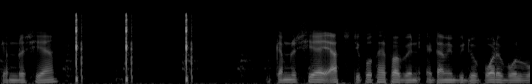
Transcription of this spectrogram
ক্যামরাশিয়া ক্যামরাশিয়া অ্যাপসটি কোথায় পাবেন এটা আমি ভিডিও পরে বলব।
